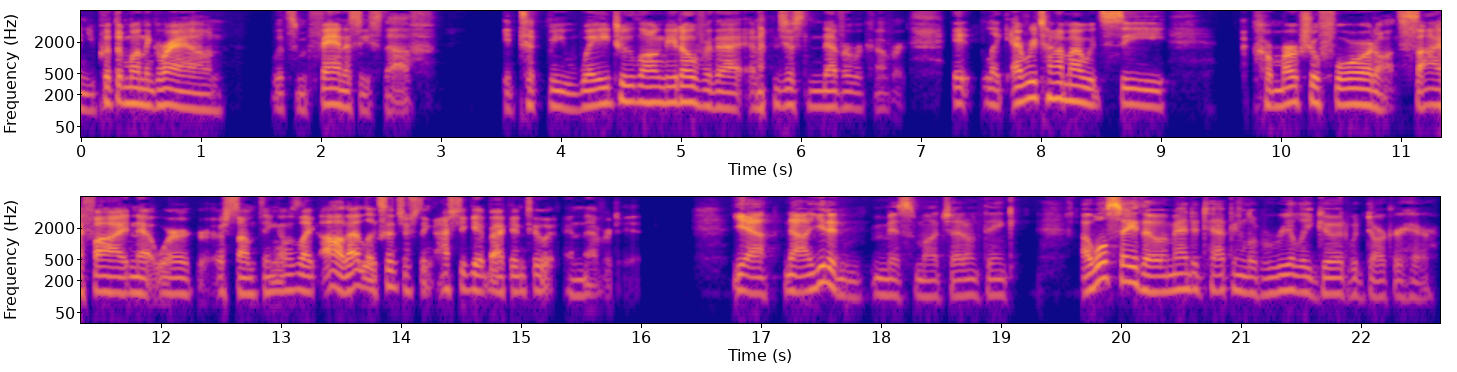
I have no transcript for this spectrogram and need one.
and you put them on the ground with some fantasy stuff. It took me way too long to get over that and I just never recovered. It like every time I would see a commercial for it on sci-fi network or, or something, I was like, oh, that looks interesting. I should get back into it and never did. Yeah, no, you didn't miss much, I don't think. I will say though, Amanda Tapping looked really good with darker hair.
